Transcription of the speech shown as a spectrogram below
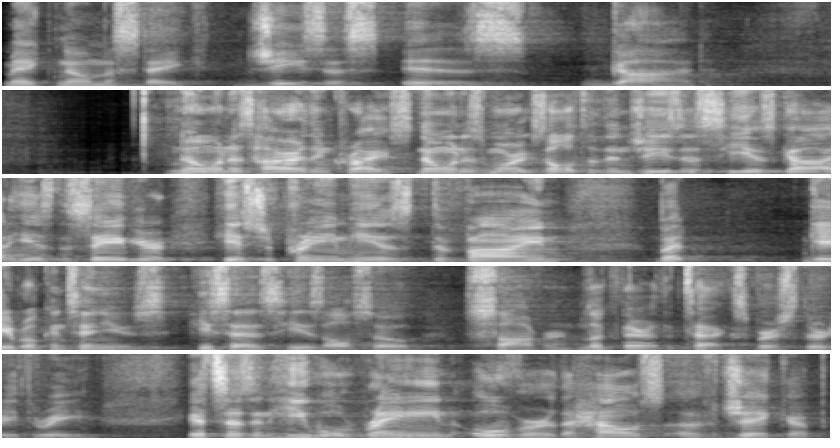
Make no mistake, Jesus is God. No one is higher than Christ. No one is more exalted than Jesus. He is God. He is the Savior. He is supreme. He is divine. But Gabriel continues. He says he is also sovereign. Look there at the text, verse 33. It says, And he will reign over the house of Jacob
